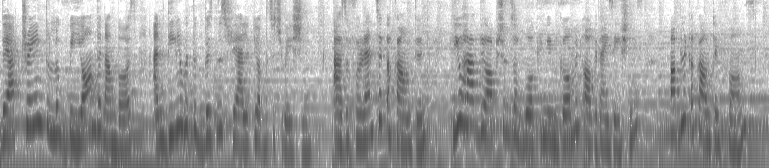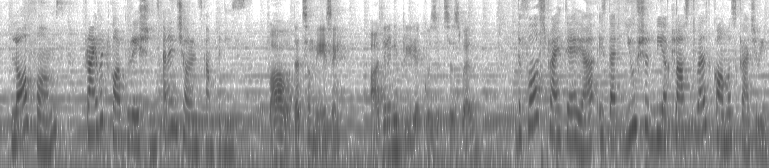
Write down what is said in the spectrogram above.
They are trained to look beyond the numbers and deal with the business reality of the situation. As a forensic accountant, you have the options of working in government organizations, public accounting firms, law firms, private corporations, and insurance companies. Wow, that's amazing. Are there any prerequisites as well? The first criteria is that you should be a class 12 commerce graduate.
